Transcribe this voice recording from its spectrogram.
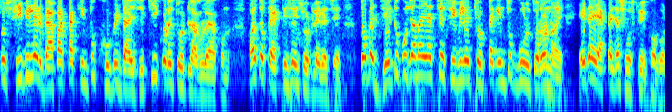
তো সিভিলের ব্যাপারটা কিন্তু খুবই ডাইসি কি করে চোট লাগল এখন? হয়তো প্র্যাকটিসেই চোট লেগেছে। তবে যেটুকু জানা যাচ্ছে, সিভিলের চোটটা কিন্তু গুরুতর নয়। এটাই একটা যা স্বস্তির খবর।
